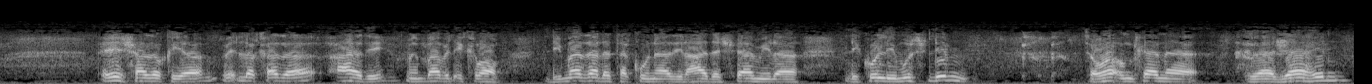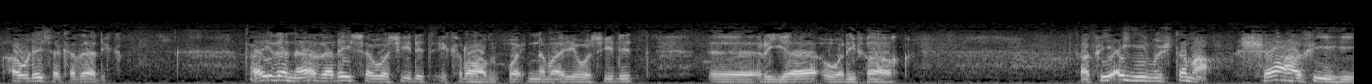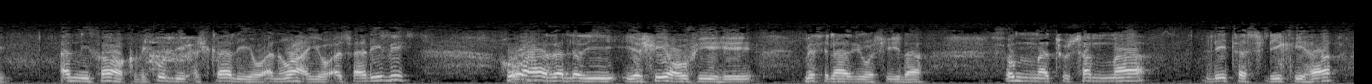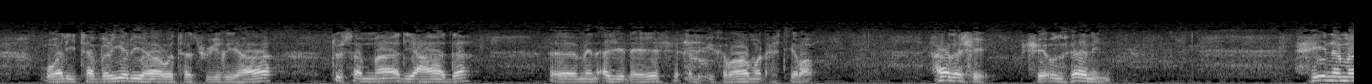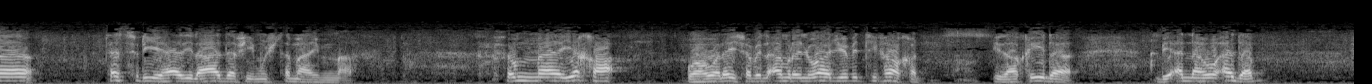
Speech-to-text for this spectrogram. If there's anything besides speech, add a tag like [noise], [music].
إيش هذا القيام؟ بيقول لك هذا عادي من باب الإكرام. لماذا لا تكون هذه العادة شاملة لكل مسلم سواء كان ذا جاه أو ليس كذلك؟ فإذا هذا ليس وسيلة إكرام وإنما هي وسيلة آه، رياء ونفاق. ففي أي مجتمع شاع فيه النفاق بكل أشكاله وأنواعه وأساليبه هو هذا الذي يشيع فيه مثل هذه الوسيلة ثم تسمى لتسليكها ولتبريرها وتسويغها تسمى لعادة آه، من أجل إيش؟ الإكرام والاحترام. هذا شيء شيء ثاني. حينما تسري هذه العادة في مجتمع ما ثم يقع وهو ليس بالأمر الواجب اتفاقا إذا قيل بأنه أدب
